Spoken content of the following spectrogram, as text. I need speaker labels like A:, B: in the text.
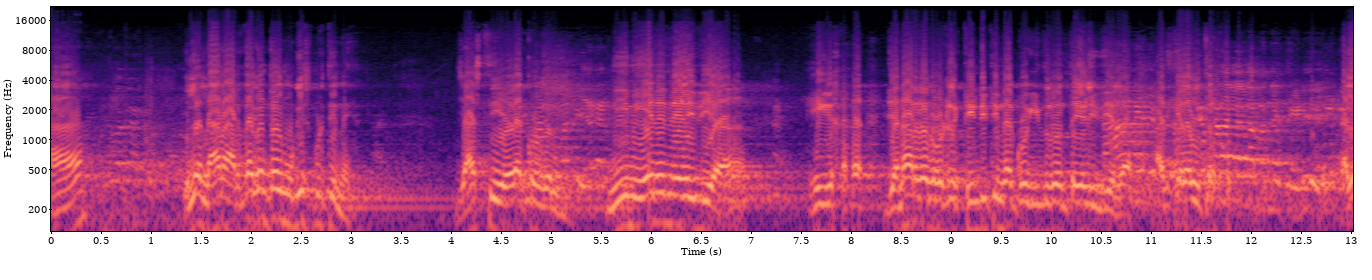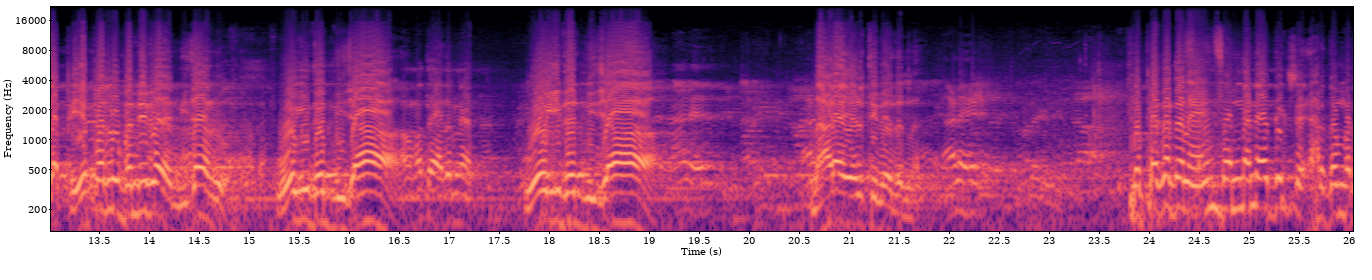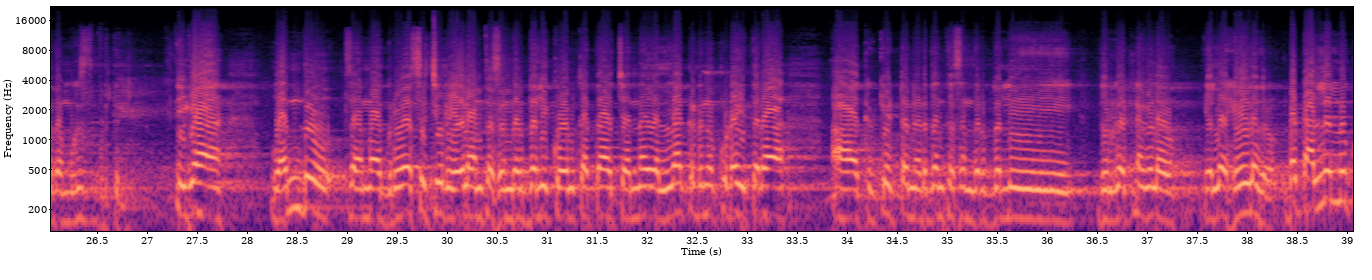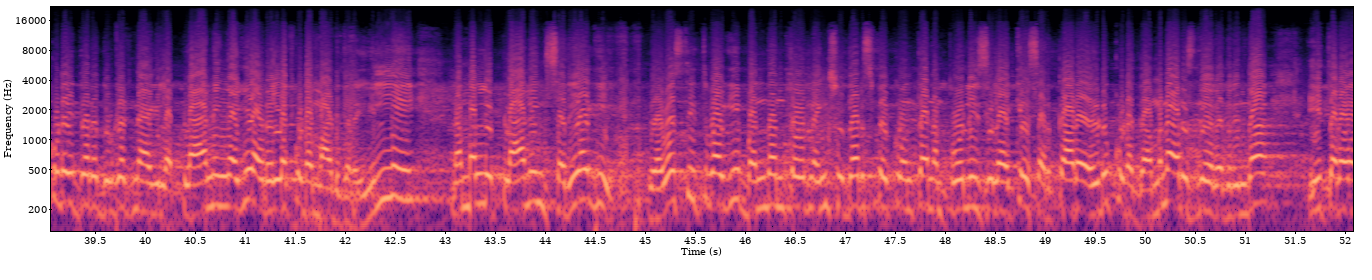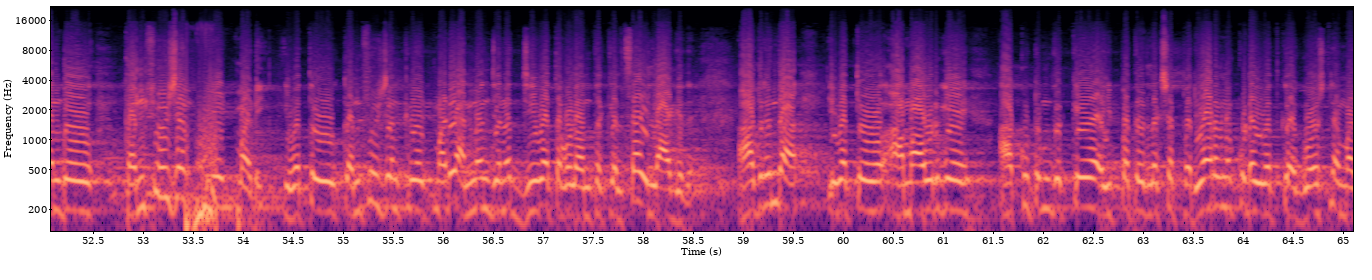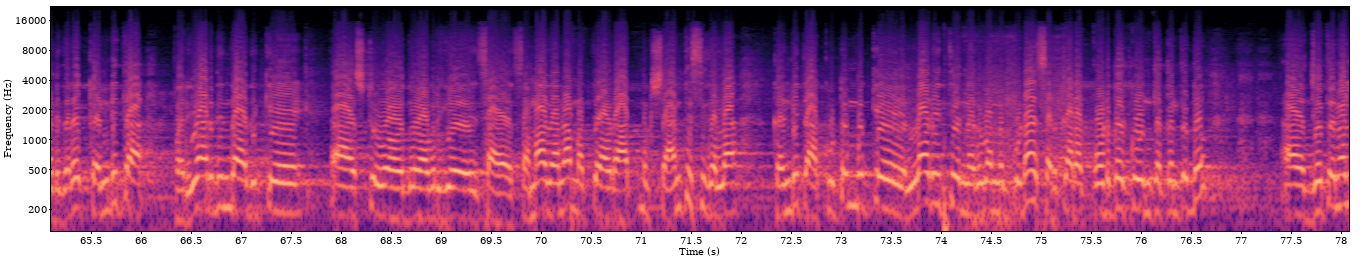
A: ಆ? ಇಲ್ಲ ನಾನು ಅರ್ಧ ಗಂಟೆಯಲ್ಲಿ ಮುಗಿಸ್ಬಿಡ್ತೀನಿ. ಜಾಸ್ತಿ ಹೇಳಕ್ ಹೋಗಲ್ಲ. ನೀನು ಏನೇನು ಹೇಳಿದೀಯ? ಈಗ ಜನಾರ್ದನ್ ಹೋಟ್ಲಿಗೆ ತಿಂಡಿ ತಿನ್ನಕ್ ಹೋಗಿದ್ರು ಅಂತ ಹೇಳಿದೀಯಲ್ಲ ಅದಕ್ಕೆಲ್ಲ ಉತ್ತರ. ಎಲ್ಲ ಪೇಪರ್ಲು ಬಂದಿದೆ ನಿಜ ಅದು. ಹೋಗಿದ್ದದ್ ನಿಜ.
B: ಮತ್ತೆ ಅದನ್ನ
A: ಹೋಗಿದ್ದದ್ ನಿಜ. ನಾಳೆ ಹೇಳ್ತೀನಿ ಅದನ್ನ.
C: ಪ್ರಕಟಣೆ. ಸನ್ಮಾನ್ಯ ಅಧ್ಯಕ್ಷೆ ಅರ್ಧಂಬರ್ಧ ಮುಗಿಸ್ಬಿಡ್ತೀನಿ. ಈಗ ಒಂದು ನಮ್ಮ ಗೃಹ ಸಚಿವರು ಹೇಳೋಂಥ ಸಂದರ್ಭದಲ್ಲಿ ಕೋಲ್ಕತ್ತಾ ಚೆನ್ನೈ ಎಲ್ಲ ಕಡೆನೂ ಕೂಡ ಈ ಥರ ಕ್ರಿಕೆಟ್ ನಡೆದಂಥ ಸಂದರ್ಭದಲ್ಲಿ ದುರ್ಘಟನೆಗಳು ಎಲ್ಲ ಹೇಳಿದ್ರು. ಬಟ್ ಅಲ್ಲೆಲ್ಲೂ ಕೂಡ ಈ ಥರ ದುರ್ಘಟನೆ ಆಗಿಲ್ಲ. ಪ್ಲಾನಿಂಗ್ ಆಗಿ ಅವರೆಲ್ಲ ಕೂಡ ಮಾಡಿದ್ದಾರೆ. ಇಲ್ಲಿ ನಮ್ಮಲ್ಲಿ ಪ್ಲಾನಿಂಗ್ ಸರಿಯಾಗಿ ವ್ಯವಸ್ಥಿತವಾಗಿ ಬಂದಂಥವ್ರನ್ನ ಹೆಂಗೆ ಸುಧಾರಿಸ್ಬೇಕು ಅಂತ ನಮ್ಮ ಪೊಲೀಸ್ ಇಲಾಖೆ ಸರ್ಕಾರ ಎರಡೂ ಕೂಡ ಗಮನ ಹರಿಸದೇ ಇರೋದ್ರಿಂದ ಈ ಥರ ಒಂದು ಕನ್ಫ್ಯೂಷನ್ ಕ್ರಿಯೇಟ್ ಮಾಡಿ. ಇವತ್ತು ಕನ್ಫ್ಯೂಷನ್ ಕ್ರಿಯೇಟ್ ಮಾಡಿ ಹನ್ನೊಂದು ಜನದ ಜೀವ ತಗೊಳ್ಳುವಂತ ಕೆಲಸ ಇಲ್ಲ ಆಗಿದೆ. ಆದ್ರಿಂದ ಇವತ್ತು ಆ ಅವ್ರಿಗೆ ಆ ಕುಟುಂಬಕ್ಕೆ ಇಪ್ಪತ್ತೈದು ಲಕ್ಷ ಪರಿಹಾರನೂ ಕೂಡ ಇವತ್ತು ಘೋಷಣೆ ಮಾಡಿದ್ದಾರೆ. ಖಂಡಿತ ಪರಿಹಾರದಿಂದ ಅದಕ್ಕೆ ಅಷ್ಟು ಅದು ಅವರಿಗೆ ಸಮಾಧಾನ ಮತ್ತೆ ಅವರ ಆತ್ಮಕ್ಕೆ ಶಾಂತಿ ಸಿಗಲ್ಲ. ಖಂಡಿತ ಆ ಕುಟುಂಬಕ್ಕೆ ಎಲ್ಲ ರೀತಿಯ ನೆರವನ್ನು ಕೂಡ ಸರ್ಕಾರ ಕೊಡಬೇಕು ಅಂತಕ್ಕಂಥದ್ದು ಜೊತೆನಲ್ಲಿ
